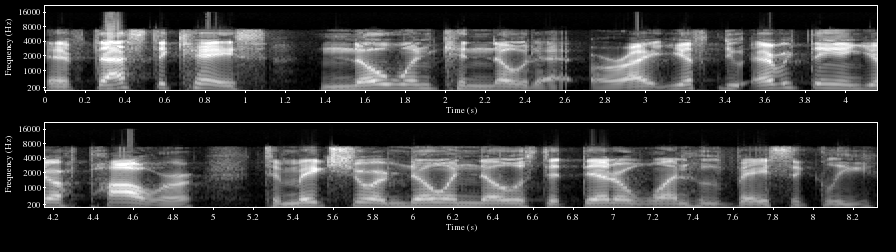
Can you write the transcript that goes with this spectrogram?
If that's the case, no one can know that, all right? You have to do everything in your power to make sure no one knows that they're the one who basically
